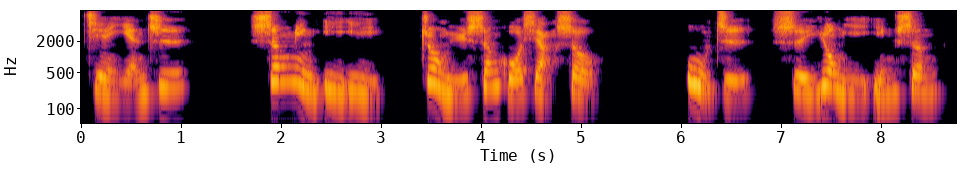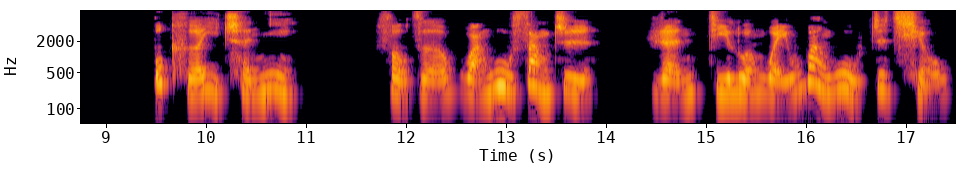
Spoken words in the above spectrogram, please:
简言之，生命意义重于生活享受，物质是用以营生，不可以沉溺，否则玩物丧志，人即沦为万物之囚。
